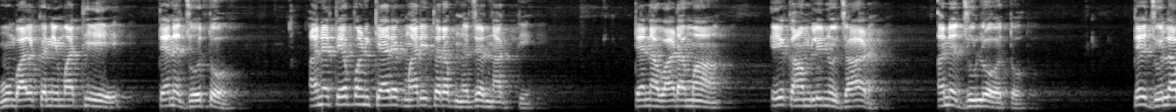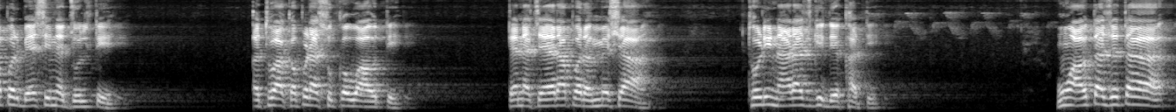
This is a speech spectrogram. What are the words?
હું બાલ્કનીમાંથી તેને જોતો અને તે પણ ક્યારેક મારી તરફ નજર નાખતી. તેના વાડામાં એક આંબલીનું ઝાડ અને ઝૂલો હતો. તે ઝૂલા પર બેસીને ઝૂલતી અથવા કપડાં સૂકવવા આવતી. તેના ચહેરા પર હંમેશા થોડી નારાજગી દેખાતી. હું આવતા જતાં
